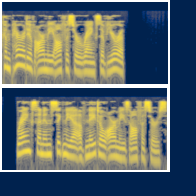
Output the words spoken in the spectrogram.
Comparative Army Officer Ranks of Europe. Ranks and insignia of NATO Armies officers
